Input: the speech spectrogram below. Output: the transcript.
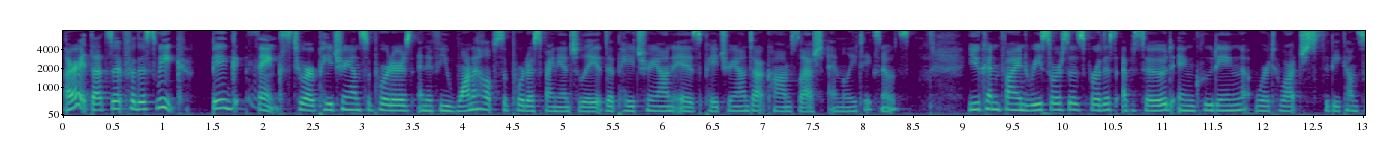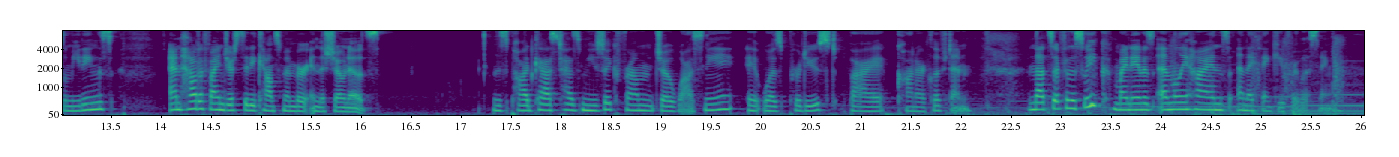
All right, that's it for this week. Big thanks to our Patreon supporters. And if you want to help support us financially, the Patreon is patreon.com slash Emily Takes Notes. You can find resources for this episode, including where to watch city council meetings and how to find your city council member in the show notes. This podcast has music from Joe Wasney. It was produced by Connor Clifton. And that's it for this week. My name is Emily Hines, and I thank you for listening.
